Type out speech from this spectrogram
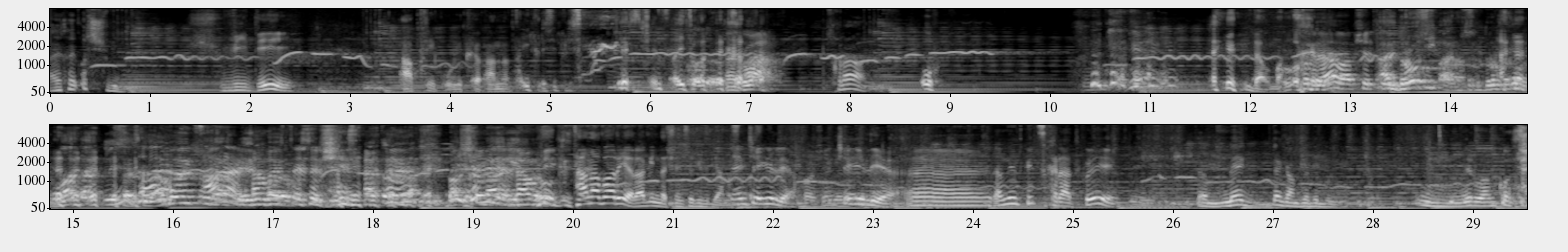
აი ხა იყო 7. 7? აფრიკული ქვეყანა და ითვლის ითვლის. ეს ჩვენ საიტო. 8. 9. ო. დავმალო. რა ვაფშე აი დროს იპაროს, დროს ვატაკლისას გამოიწვია. არ არის თამაშ წესებში შევიდა დავი თანაბარია რა გინდა შენ შეგიძლია ამას. შენ შეგიძლია ხო შენ შეგიძლია აა რამდენი თქვი 9 თქვი და მე და გამზადებული. მე რა მქონდა.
